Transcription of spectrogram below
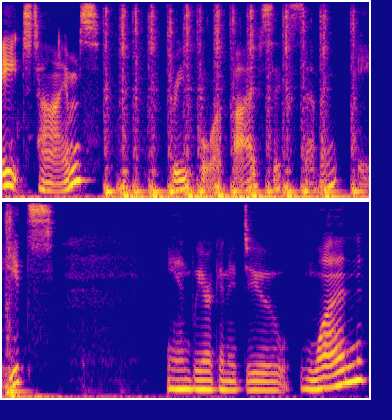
eight times. Three, four, five, six, seven, eight. And we are going to do one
